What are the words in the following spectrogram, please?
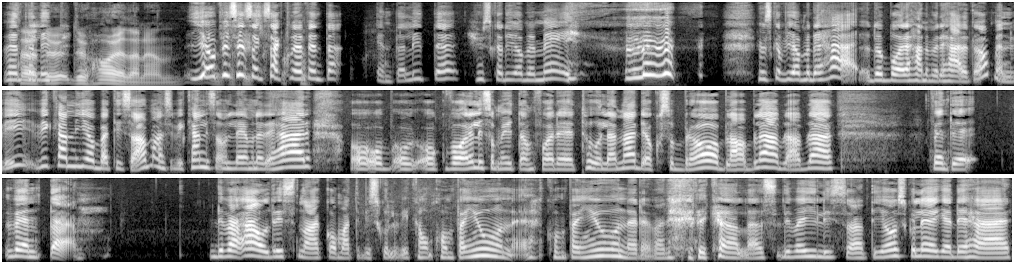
vänta, lite. Du, du, har redan en. Ja, precis exakt. Men vänta, vänta lite. Hur ska du göra med mig? Hur ska vi göra med det här? Och då börjar han med det här att ja, men vi, vi kan jobba tillsammans. Vi kan liksom lämna det här och, och, och vara liksom utanför tullarna. Det är också bra, bla bla bla bla. Vänta, vänta det var aldrig snack om att vi skulle bli kompanjoner. Kompanjoner är vad det kallas. Det var ju liksom att jag skulle äga det här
